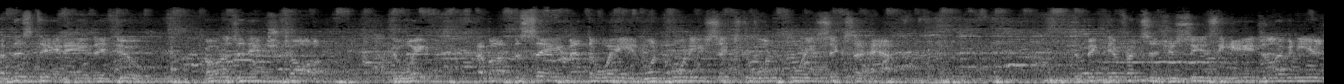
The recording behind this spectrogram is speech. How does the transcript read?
in this day and age, they do. Broner's an inch taller. The weight about the same at the weigh-in, 146 to 146 and a half. The big difference, as you see, is the age 11 years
